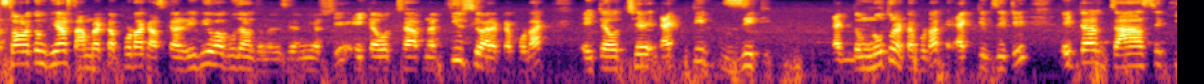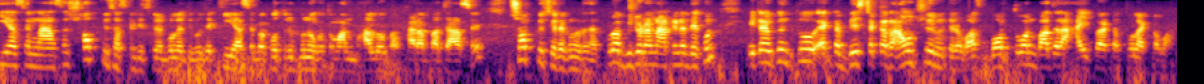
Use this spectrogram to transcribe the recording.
আসসালামু আলাইকুম আমরা একটা প্রোডাক্ট আজকে রিভিউ বা বোঝানোর জন্য নিয়ে আসছি। এটা হচ্ছে আপনার কিউসিআর একটা প্রোডাক্ট এইটা হচ্ছে অ্যাক্টিভ জিটি একদম নতুন একটা প্রোডাক্ট অ্যাক্টিভ জিটি এটার যা আছে, কি আছে, না আছে সব কিছু আজকে ডিসপ্লে বলে দিব যে কি আছে বা কতটুকু গুণগত মান ভালো বা খারাপ বা যা আছে সব কিছু এটা কোনো পুরো ভিডিওটা না টেনে দেখুন এটার কিন্তু একটা বেস্ট একটা রাউন্ড শুয়ের ভিতরে ওয়াচ বর্তমান বাজারে হাইপার একটা তোলা একটা ওয়াচ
